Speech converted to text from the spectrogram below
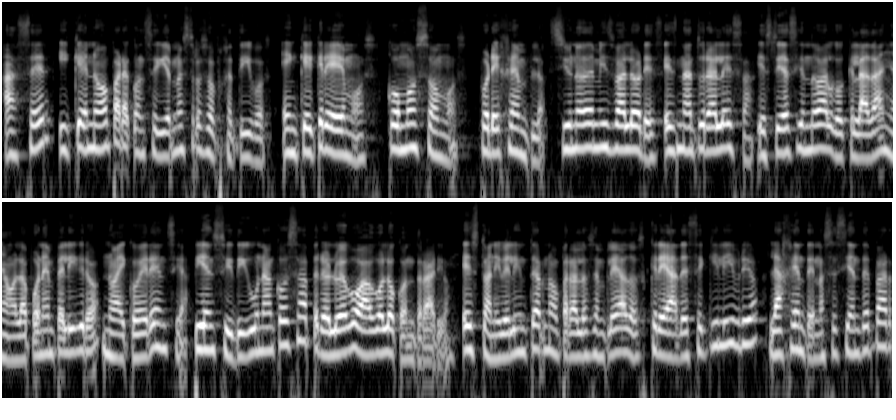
a hacer y qué no para conseguir nuestros objetivos, en qué creemos, cómo somos. Por ejemplo, si uno de mis valores es naturaleza y estoy haciendo algo que la daña o la pone en peligro, no hay coherencia. Pienso y digo una cosa, pero luego hago lo contrario. Esto a nivel interno para los empleados crea desequilibrio, la gente no se siente parte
